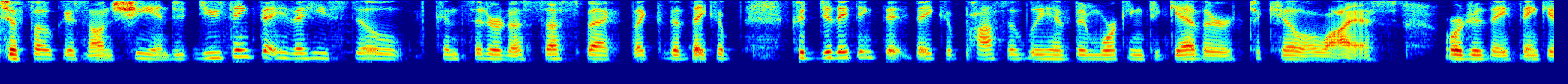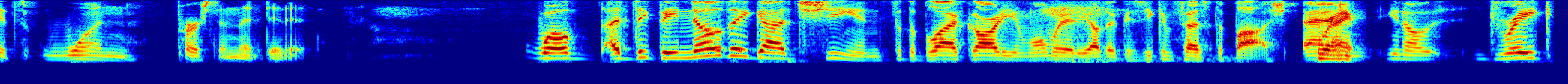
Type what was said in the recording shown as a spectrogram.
to focus on Sheehan. Do, do you think that that he's still considered a suspect? Like that they could could do they think that they could possibly have been working together to kill Elias, or do they think it's one person that did it? Well, I think they know they got Sheehan for the Black Guardian one way or the other because he confessed to Bosch, and Right. you know Drake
